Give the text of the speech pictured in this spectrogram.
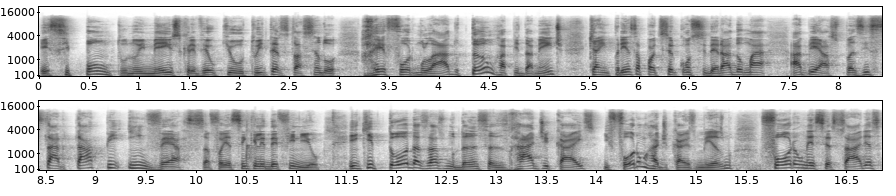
esse ponto no e-mail, escreveu que o Twitter está sendo reformulado tão rapidamente que a empresa pode ser considerada uma, abre aspas, startup inversa. Foi assim que ele definiu. E que todas as mudanças radicais, e foram radicais mesmo, foram necessárias,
